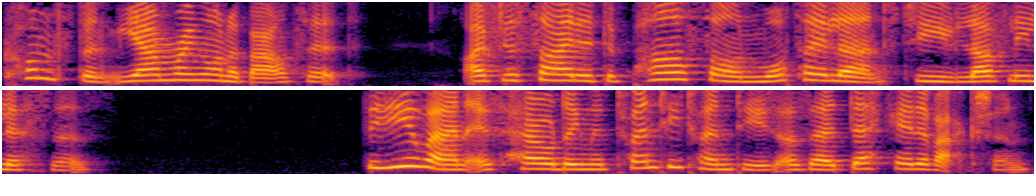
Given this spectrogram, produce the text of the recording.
constant yammering on about it, I've decided to pass on what I learnt to you lovely listeners. The UN is heralding the 2020s as their decade of action.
